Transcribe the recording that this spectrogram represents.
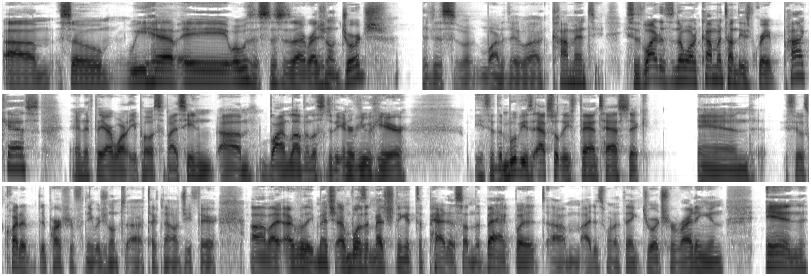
Um, so we have a, what was this? This is uh, Reginald George. I just wanted to uh, comment. He says, "Why does no one comment on these great podcasts? And if they are, why don't you post them?" I seen um, Blind Love and listened to the interview here. He said the movie is absolutely fantastic, and it was quite a departure from the original uh, technology fair. Um, I, I really mentioned I wasn't mentioning it to pat us on the back, but um, I just want to thank George for writing in in,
